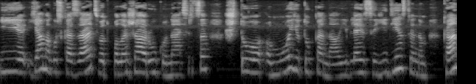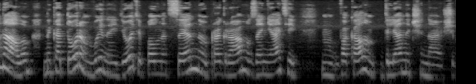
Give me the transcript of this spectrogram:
И я могу сказать, вот положа руку на сердце, что мой YouTube-канал является единственным каналом, на котором вы найдете полноценную программу занятий вокалом для начинающих,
